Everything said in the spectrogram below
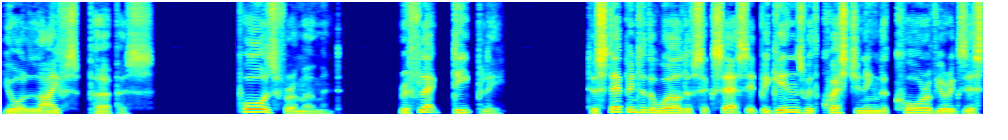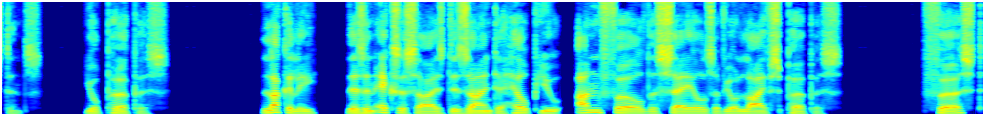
your life's purpose. Pause for a moment. Reflect deeply. To step into the world of success, it begins with questioning the core of your existence, your purpose. Luckily, there's an exercise designed to help you unfurl the sails of your life's purpose. First,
